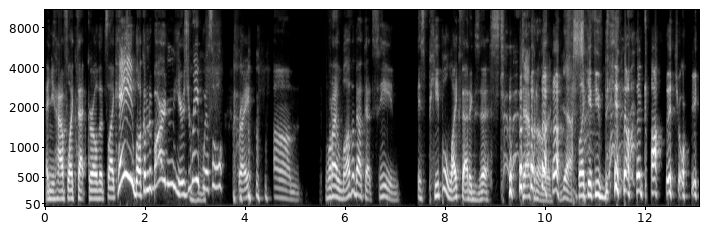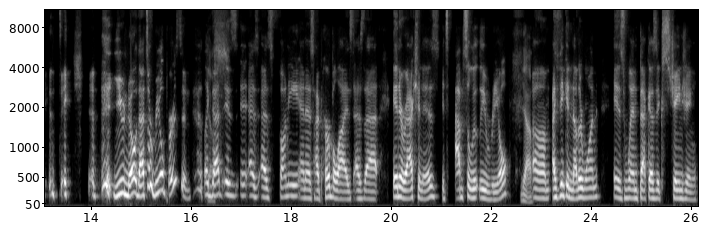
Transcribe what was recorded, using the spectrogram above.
and you have like that girl that's like, "Hey, welcome to Barden. Here's your rape Mhm. whistle." Right? um, what I love about that scene is people like that exist. Definitely. Yes. like if you've been on a college orientation, you know that's a real person. Like Yes. that is as as funny and as hyperbolized as that interaction is, it's absolutely real. yeah. Um, I think another one is when Beca's exchanging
